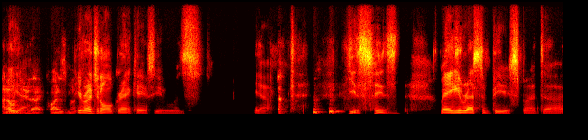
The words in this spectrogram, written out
I oh, don't oh, yeah. do that quite as much. The original Grant KSU was, yeah, he's he's may he rest in peace. But uh,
